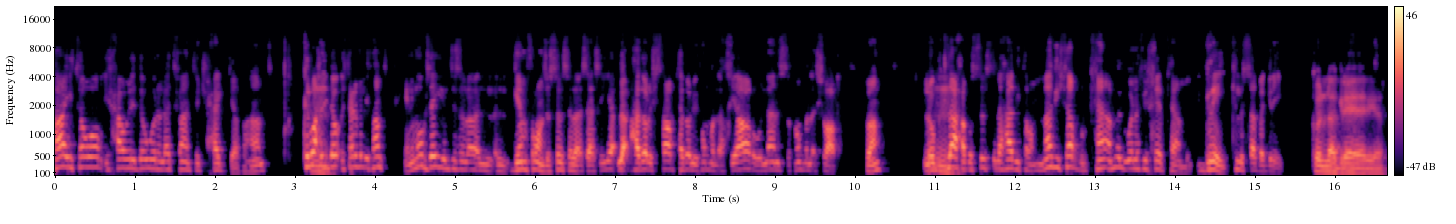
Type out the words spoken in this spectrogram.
هايتاور يحاول يدور ال advantage حقه فهمت؟ كل واحد. يدور تعرف اللي فهمت؟ يعني مو بزي الجزء ال Game Thrones السلسلة الأساسية. لا هذول ستارك هذول هم الأخيار واللانستر هم الأشرار فاهم لو. بتلاحظ السلسلة هذه ترى ما في شر كامل ولا في خير كامل. جراي كل السالفة جراي كلها جري اريا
